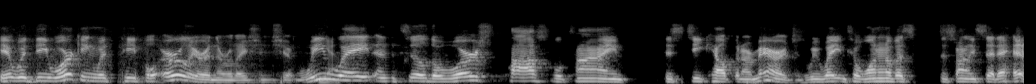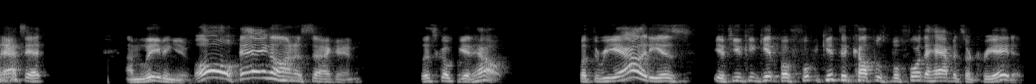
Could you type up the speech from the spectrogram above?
it would be working with people earlier in the relationship. We Yeah. wait until the worst possible time to seek help in our marriages. We wait until one of us has finally said, hey, "That's it, I'm leaving you." Oh, hang on a second, let's go get help. But the reality is, if you could get before get the couples before the habits are created,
